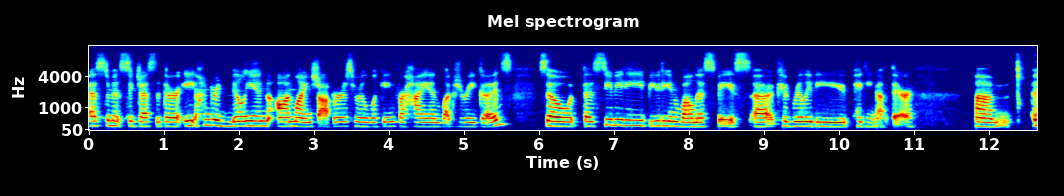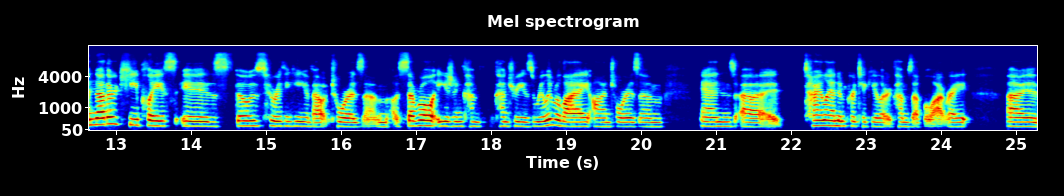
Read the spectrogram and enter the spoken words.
estimates suggest that there are 800 million online shoppers who are looking for high end luxury goods. So the CBD beauty and wellness space uh, could really be picking up there. Um, another key place is those who are thinking about tourism. Uh, several Asian com- countries really rely on tourism, and uh, Thailand in particular comes up a lot, right? Uh,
